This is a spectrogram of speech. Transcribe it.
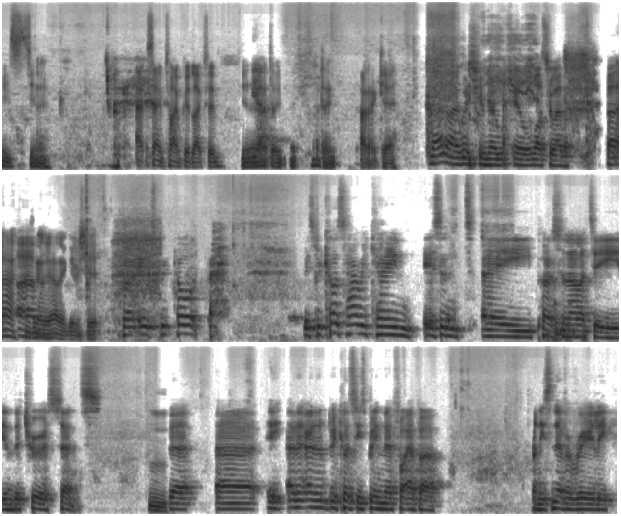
He's you know. At the same time, good luck to him. You know, Yeah. I don't. I don't. I don't care. no, I wish him no ill whatsoever. But Nah, um, I don't give a shit. but it's because it's because Harry Kane isn't a personality in the truest sense. Hmm. That uh, he, and, and because he's been there forever, and he's never really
